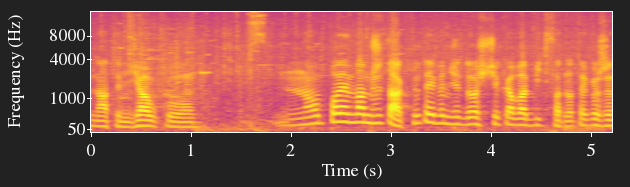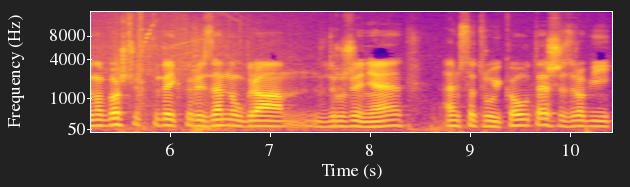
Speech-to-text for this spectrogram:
na tym działku. No powiem wam, że tak, tutaj będzie dość ciekawa bitwa, dlatego że no gościu tutaj, który ze mną gra w drużynie M103 też zrobi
